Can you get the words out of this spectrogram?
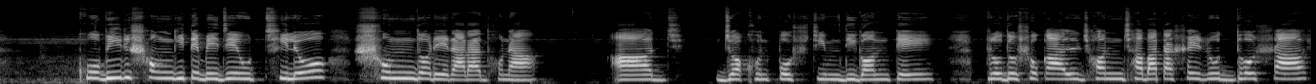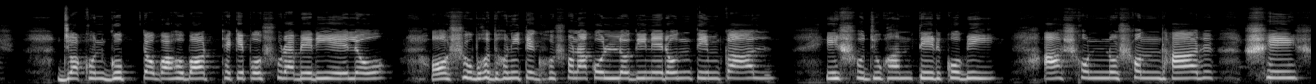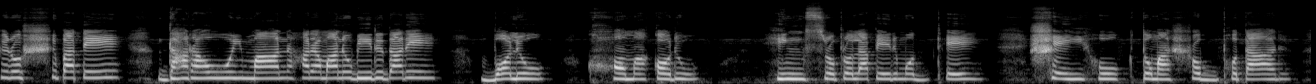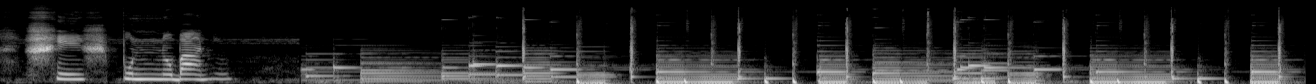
কবির সঙ্গীতে বেজে উঠছিল সুন্দরের আরাধনা। আজ যখন পশ্চিম দিগন্তে প্রদোষকাল ঝঞ্ঝা বাতাসের রুদ্ধশ্বাস, যখন গুপ্ত গহ্বর থেকে পশুরা বেরিয়ে এলো, অশুভ ধ্বনিতে ঘোষণা করল দিনের অন্তিমকাল এসো যুগান্তের কবি, আসন্ন সন্ধ্যার শেষ রশ্মিপাতে, দাঁড়াও ওই মানহারা মানবীর দ্বারে। বলো ক্ষমা করো। হিংস্র প্রলাপের মধ্যে সেই হোক তোমার সভ্যতার শেষ পুণ্যবাণী।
